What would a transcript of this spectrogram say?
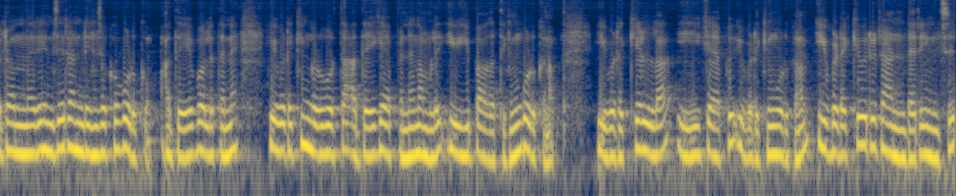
ഒരു ഒന്നര ഇഞ്ച് രണ്ട് ഇഞ്ചൊക്കെ കൊടുക്കും. അതേപോലെ തന്നെ ഇവിടേക്ക് ഇങ്ങോട്ട് കൊടുത്ത അതേ ഗ്യാപ്പ് തന്നെ നമ്മൾ ഈ ഭാഗത്തേക്കും കൊടുക്കണം. ഇവിടേക്കുള്ള ഈ ഗ്യാപ്പ് ഇവിടേക്കും കൊടുക്കണം. ഇവിടേക്ക് ഒരു രണ്ടര ഇഞ്ച്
